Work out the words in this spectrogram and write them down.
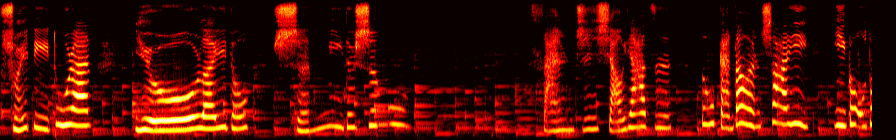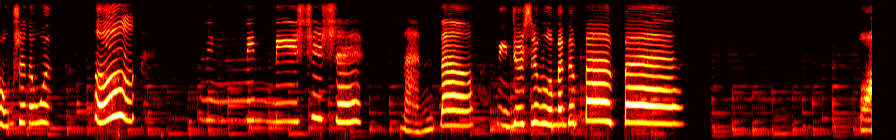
水底突然游来一头神秘的生物。三只小鸭子都感到很诧异，异口同声的问：“啊！”是谁？难道你就是我们的爸爸？哇！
